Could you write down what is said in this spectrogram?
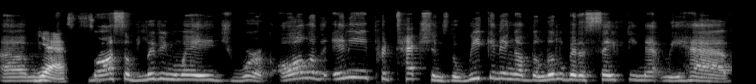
um, yes loss of living wage work all of any protections the weakening of the little bit of safety net we have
